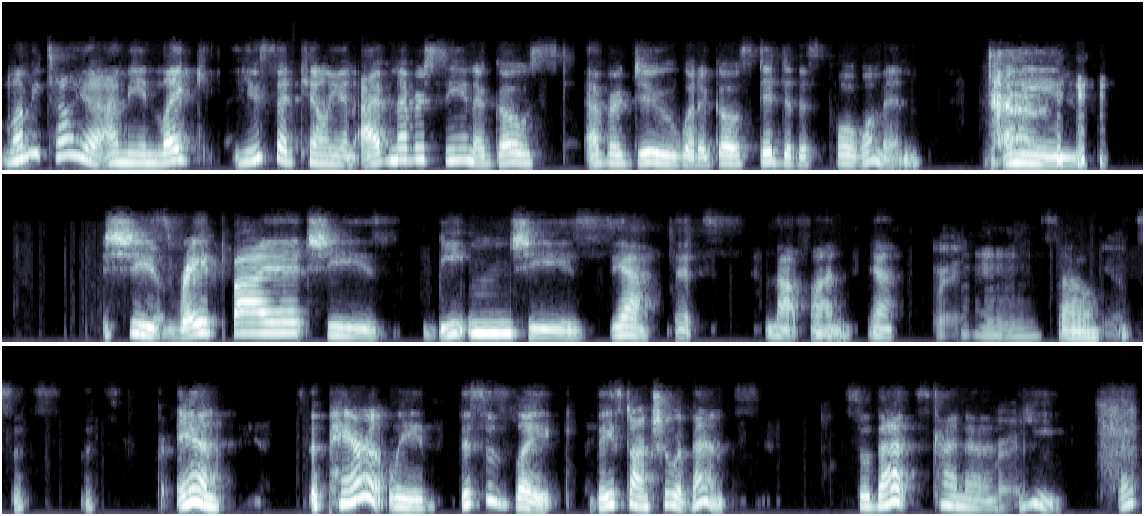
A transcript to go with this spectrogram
let me tell you, I mean, like you said, Killian, I've never seen a ghost ever do what a ghost did to this poor woman. I mean, she's raped by it, she's beaten, she's yeah, it's not fun. Yeah. Right. Mm. So Yeah. it's it's it's and apparently this is like based on true events. So that's kind of Right. that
